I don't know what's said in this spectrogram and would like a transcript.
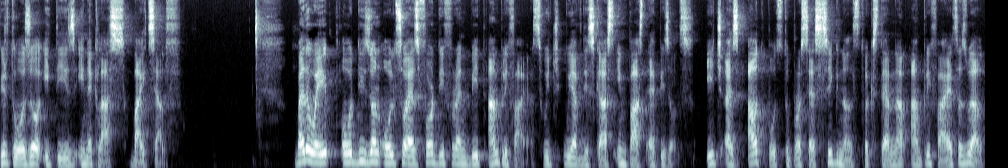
Virtuoso, it is in a class by itself. By the way, Audison also has four different bit amplifiers, which we have discussed in past episodes. Each has outputs to process signals to external amplifiers as well.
